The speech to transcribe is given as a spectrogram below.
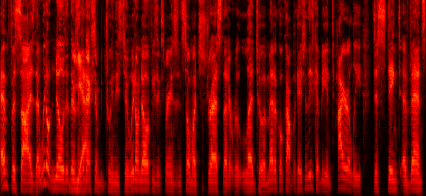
emphasize that we don't know that there's a connection between these two. We don't know if he's experiencing so much stress that it re- led to a medical complication. These could be entirely distinct events.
